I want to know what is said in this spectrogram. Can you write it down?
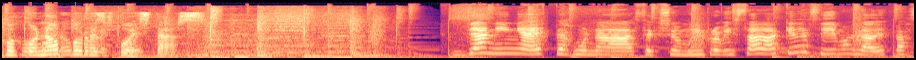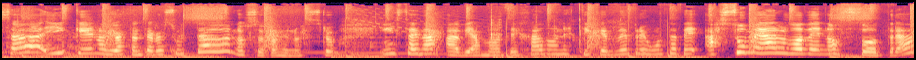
Hoponopo Respuestas. Ya niña, esta es una sección muy improvisada que decidimos la vez pasada y que nos dio bastante resultado. Nosotros en nuestro Instagram habíamos dejado un sticker de preguntas de asume algo de nosotras.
